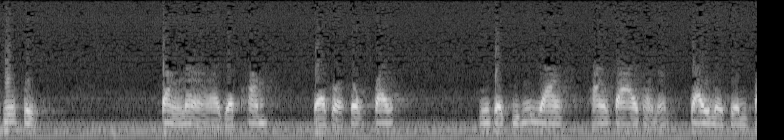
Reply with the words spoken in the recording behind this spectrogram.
คือฝึกตั้งหน้าอาจจะทำแต่ก็ตกไปมีแต่จิตวิญญาณทางกายเท่านั้น ใจไม่เป็นไป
